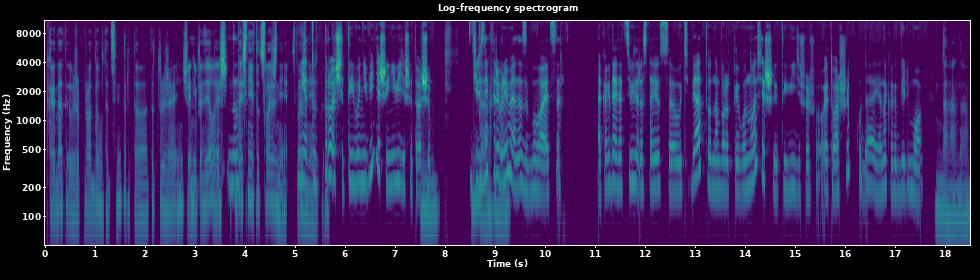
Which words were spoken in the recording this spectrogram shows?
Когда ты уже продал этот свитер, то тут уже ничего не поделаешь. Ну, Точнее, тут сложнее. сложнее нет, тут будет. проще. Ты его не видишь и не видишь эту ошибку. Mm. Через да, некоторое да. время она забывается. А когда этот свитер остается у тебя, то наоборот ты его носишь, и ты видишь эту ошибку, да, и она как бельмо. Да, да.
